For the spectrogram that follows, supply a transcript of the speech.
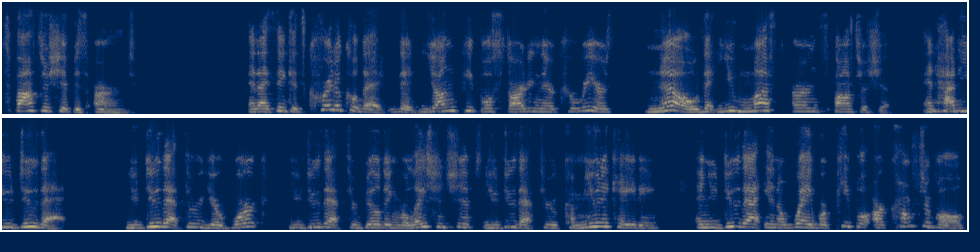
sponsorship is earned. And I think it's critical that, that young people starting their careers know that you must earn sponsorship. And how do you do that? You do that through your work, you do that through building relationships, you do that through communicating, and you do that in a way where people are comfortable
